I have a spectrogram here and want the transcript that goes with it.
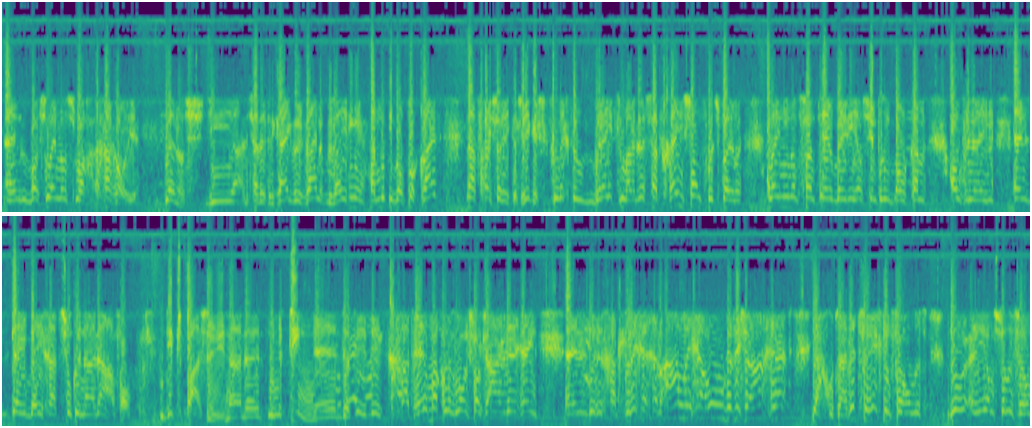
En Barcelona mag gaan gooien. Lennons, die, ja, staat even te kijken. Er is weinig bewegingen. Hij moet die bal toch kwijt. Nou, Faisal Rikkers. Rikkers ligt hem maar er staat geen Zandvoort speler. Alleen iemand van TLB die heel simpel die bal kan overnemen. En TLB gaat zoeken naar de aanval. Dieptepaas nu, naar de nummer 10. Eh, dat gaat heel makkelijk langs langs Aardenberg heen. En gaat liggen, gaat aanleggen. Oh, dat is aangeraakt. Ja goed, hij werd zijn richting veranderd door eh, Jans van der.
